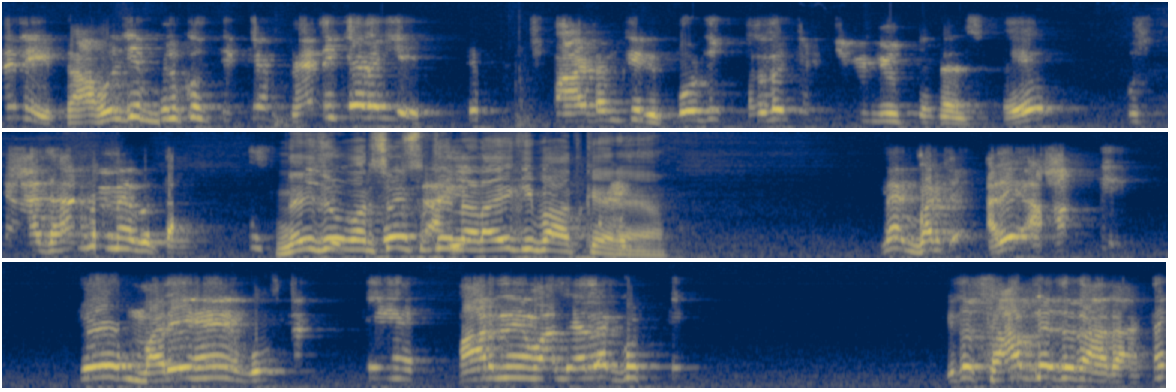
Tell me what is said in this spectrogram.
नहीं नहीं राहुल जी बिल्कुल देखिए मैं नहीं कह रही ये पोस्टमार्टम की रिपोर्ट जो है न्यूज़ चैनल्स पे उसके आधार पर मैं बताऊँ नहीं जो वर्षों की लड़ाई की बात कह रहे हैं आप। मैं बट अरे आप जो मरे हैं वो हैं मारने वाले अलग गुट ये तो साफ़ नज़र आ रहा है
